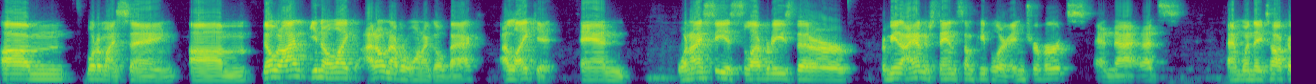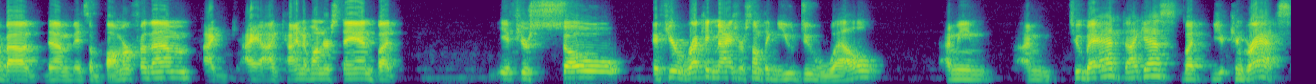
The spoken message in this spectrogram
um, what am I saying? Um, no, but I, you know, like I don't ever want to go back. I like it, and when I see celebrities that are I mean, I understand some people are introverts, and that that's and when they talk about them, it's a bummer for them. I, I, I kind of understand, but if you're so if you're recognized for something you do well, I mean, I'm too bad, I guess. But you, congrats.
